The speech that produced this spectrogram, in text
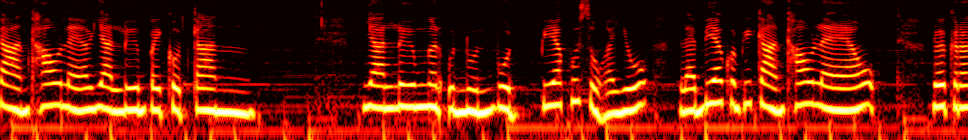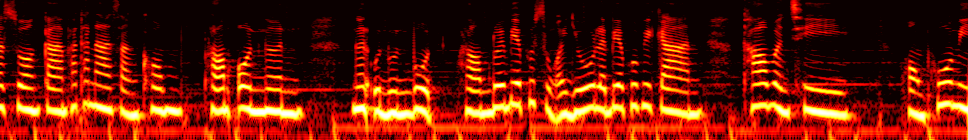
การเข้าแล้วอย่าลืมไปกดกัน อย่าลืมเงินอุดหนุนบุตรเบี้ยผู้สูงอายุ และเบี้ยคนพิการเข้าแล้ว โดยกระทรวงการพัฒนาสังคม พร้อมโอนเงิน เงินอุดหนุนบุตร พร้อมด้วยเบี้ยผู้สูงอายุ และเบี้ยผู้พิการ เข้าบัญชี ของผู้มี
